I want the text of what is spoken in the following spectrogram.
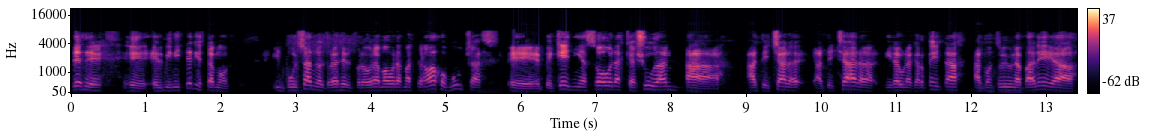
desde eh, el Ministerio estamos impulsando a través del programa Obras Más Trabajo muchas eh, pequeñas obras que ayudan a, a, techar, a techar, a tirar una carpeta, a construir una pared, a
